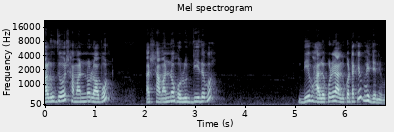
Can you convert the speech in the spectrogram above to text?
আলু আলুতেও সামান্য লবণ আর সামান্য হলুদ দিয়ে দেব। দিয়ে ভালো করে আলু কটাকে ভেজে নেব।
